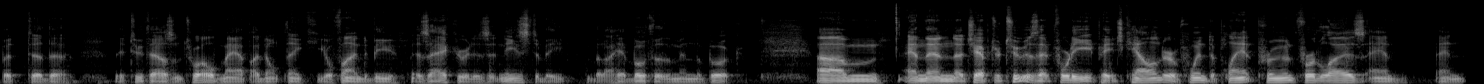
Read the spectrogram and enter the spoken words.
but uh, the the 2012 map, I don't think you'll find to be as accurate as it needs to be, but I have both of them in the book. Um, and then uh, chapter two is that 48 page calendar of when to plant, prune, fertilize, and, and,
